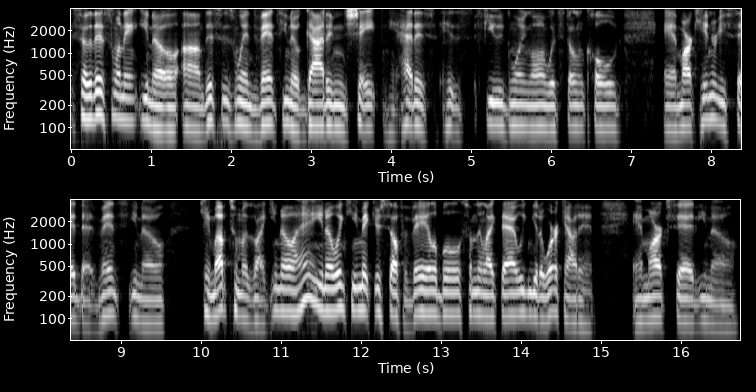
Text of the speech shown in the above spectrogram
So this one, you know, um, this is when Vince, you know, got in shape. He had his his feud going on with Stone Cold, and Mark Henry said that Vince, you know, came up to him and was like, you know, hey, you know, when can you make yourself available? Something like that. We can get a workout in. And Mark said, you know,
